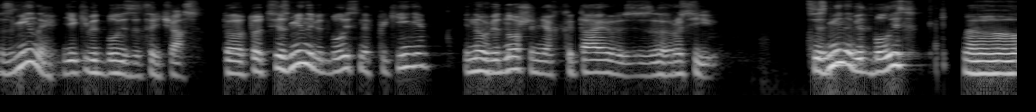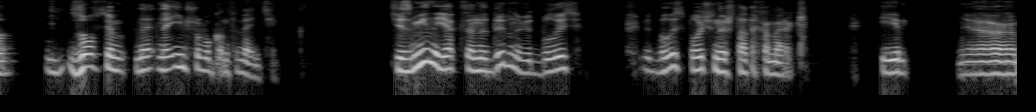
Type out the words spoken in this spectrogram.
зміни, які відбулись за цей час, то, то ці зміни відбулись не в Пекіні і не у відношеннях Китаю з Росією. Ці зміни відбулись зовсім на, на іншому континенті. Ці зміни, як це не дивно, відбулись, відбулись в Сполучених Штатах Америки. І е,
